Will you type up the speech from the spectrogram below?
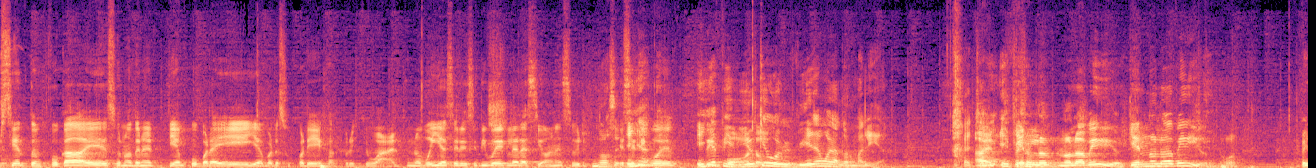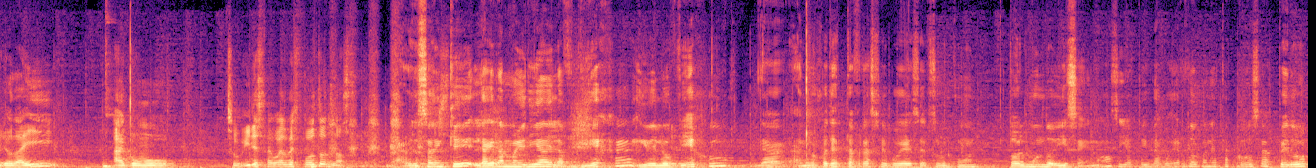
100 enfocada a eso, no tener tiempo para ella, para sus parejas, pero es que igual, no voy a hacer ese tipo de declaraciones sobre No sé, ese ella, tipo de ella de pidió que volviéramos a la normalidad. A ¿Cachai? ver, ¿quién pero, lo- no lo ha pedido? ¿Quién no lo ha pedido? pero de ahí a como subir esa weá de fotos, no. Ya, Pero ¿saben qué? La gran mayoría de las viejas y de los viejos, ya, a lo mejor esta frase puede ser súper común, todo el mundo dice, no, sí, yo estoy de acuerdo con estas cosas, pero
